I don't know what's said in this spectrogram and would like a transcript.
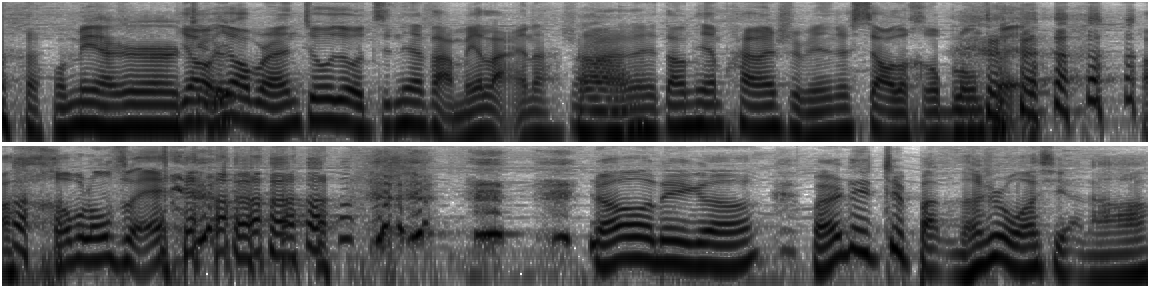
我们也是要要不然啾啾今天咋没来呢？是吧？那当天拍完视频就笑得合不拢嘴 啊，合不拢嘴。然后那个，反正这这本子是我写的啊。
